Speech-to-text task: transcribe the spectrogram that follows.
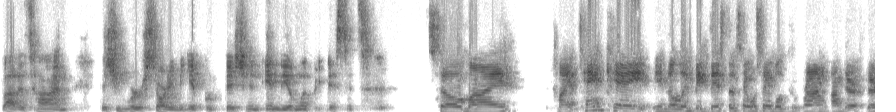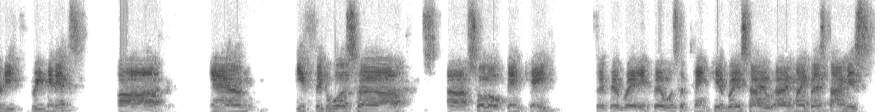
by the time that you were starting to get proficient in the Olympic distance? So my my 10K in Olympic distance, I was able to run under 33 minutes. Uh, and if it was a, a solo 10K, so if it, if it was a 10K race, I, I, my best time is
